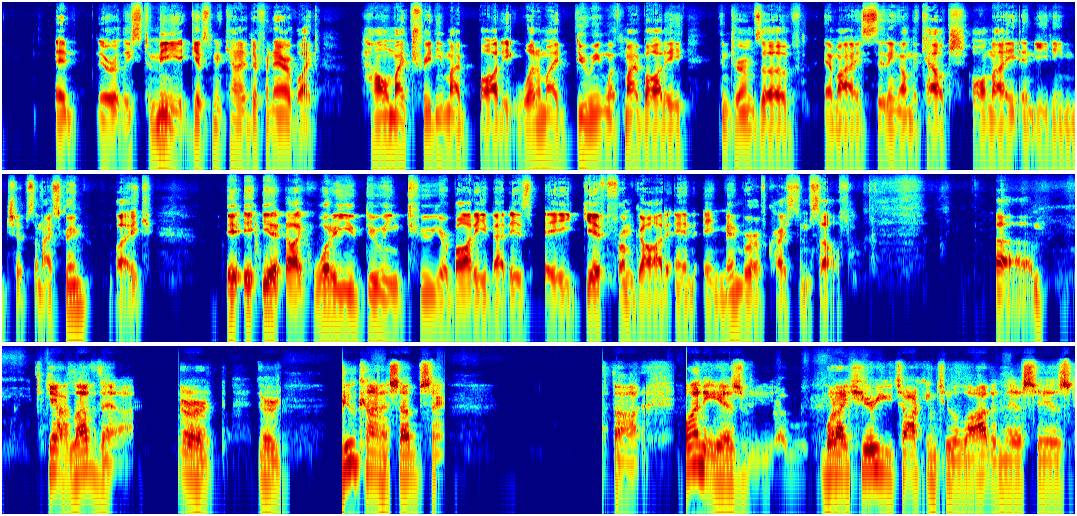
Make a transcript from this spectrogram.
and or at least to me, it gives me kind of a different air of like, how am I treating my body? What am I doing with my body in terms of am I sitting on the couch all night and eating chips and ice cream? Like, it, it, it, like what are you doing to your body that is a gift from God and a member of Christ Himself? Um, yeah, I love that. There are there are two kind of subsections. Thought one is what I hear you talking to a lot in this is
